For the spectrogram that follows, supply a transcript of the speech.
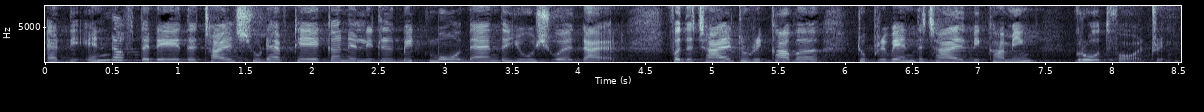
at the end of the day, the child should have taken a little bit more than the usual diet for the child to recover, to prevent the child becoming growth faltering.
